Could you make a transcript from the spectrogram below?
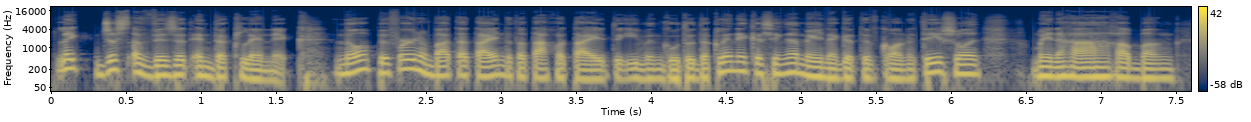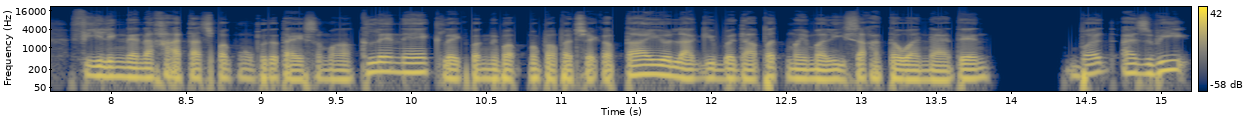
like just a visit in the clinic, no? Before nung bata tayo, natatakot tayo to even go to the clinic kasi nga may negative connotation, may nakakabang feeling na naka-attach pag pumunta tayo sa mga clinic, like pag magpapacheck up tayo, lagi ba dapat may mali sa katawan natin? But as we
